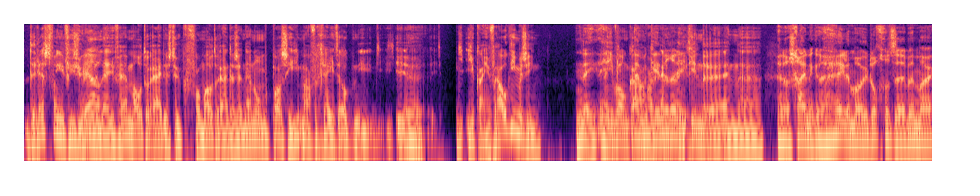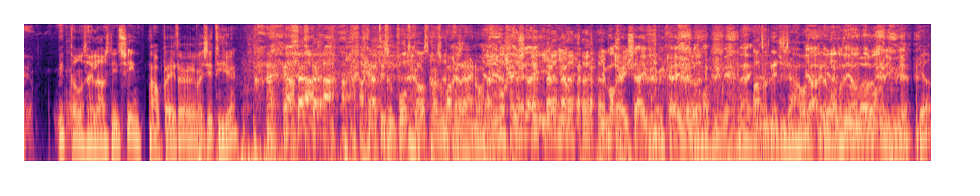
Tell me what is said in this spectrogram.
de, rest van je visuele Ja. leven. Hè. Motorrijden is natuurlijk voor motorrijders een enorme passie. Maar vergeet ook niet, eh, je, je kan je vrouw ook niet meer zien. Nee, En, je woonkamer En mijn kinderen en, en je kinderen. En, eh, En dan schijn ik een hele mooie dochter te hebben, maar ik kan het helaas niet zien. nou, Peter, eh, wij zitten hier. ja, het is een podcast, maar ze mag er zijn hoor. Ja, je mag, geen cijfer, je, je- je mag geen cijfers meer geven. Dat mag niet meer. Nee, Laten we het netjes houden. Ja, dat, Ja, mag, dat mag niet meer. Ja.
